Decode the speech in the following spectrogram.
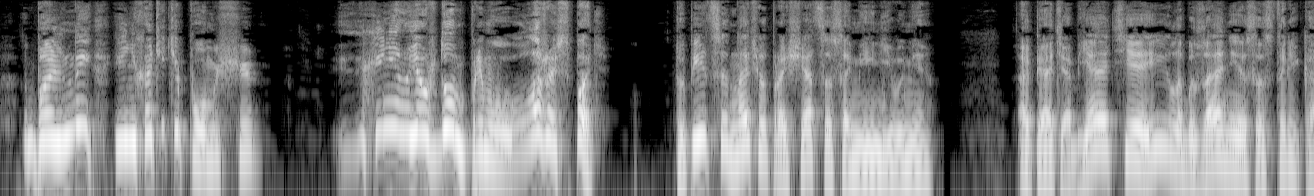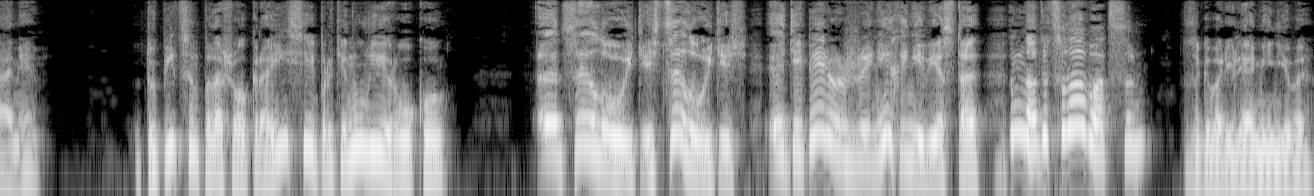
— Больны и не хотите помощи. — Хинину я уж дома приму, ложась спать. Тупицын начал прощаться с Аминьевыми. Опять объятия и лобызание со стариками. Тупицын подошел к Раисе и протянул ей руку. «Э, — Целуйтесь, целуйтесь, э, теперь уж жених и невеста, надо целоваться, — заговорили Аминьевы.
